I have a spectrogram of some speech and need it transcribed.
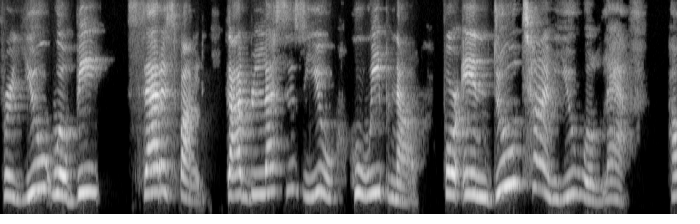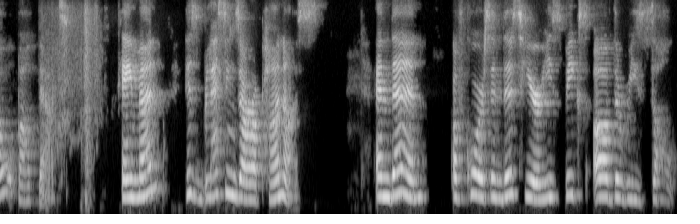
for you will be satisfied. God blesses you who weep now, For in due time you will laugh. How about that? Amen. His blessings are upon us. And then, of course, in this here, he speaks of the result.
